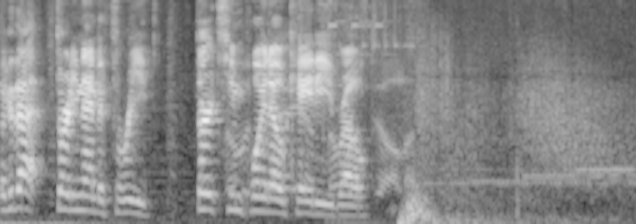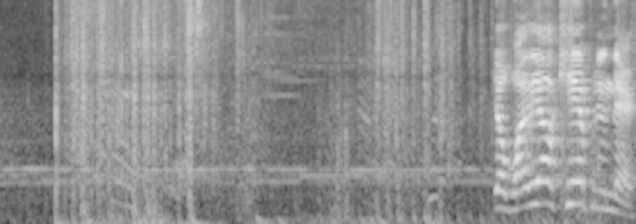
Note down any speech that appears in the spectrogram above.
Look at that, 39 to 3, 13.0 KD, bro. Yo, why are they all camping in there?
